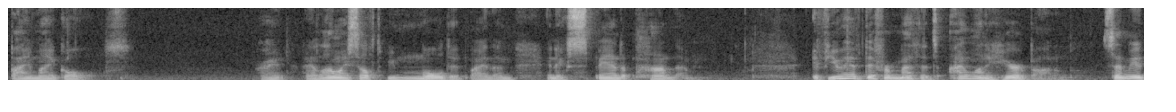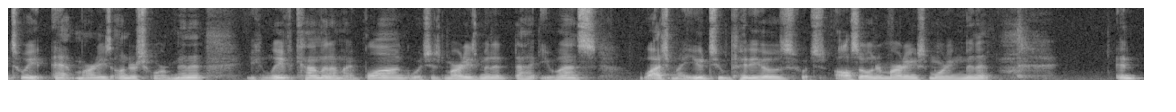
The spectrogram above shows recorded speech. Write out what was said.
by my goals. Right? I allow myself to be molded by them and expand upon them. If you have different methods, I want to hear about them. Send me a tweet at Marty's underscore minute. You can leave a comment on my blog, which is martysminute.us. Watch my YouTube videos, which also under Marty's Morning Minute. And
